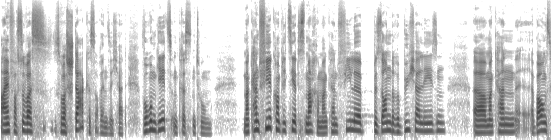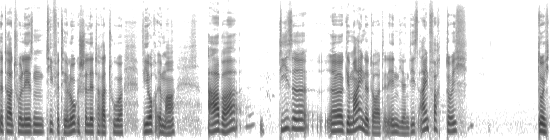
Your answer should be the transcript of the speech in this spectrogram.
einfach so was Starkes auch in sich hat. Worum geht es im Christentum? Man kann viel Kompliziertes machen. Man kann viele besondere Bücher lesen. Äh, man kann Erbauungsliteratur lesen, tiefe theologische Literatur, wie auch immer. Aber diese äh, Gemeinde dort in Indien, die ist einfach durch, durch,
